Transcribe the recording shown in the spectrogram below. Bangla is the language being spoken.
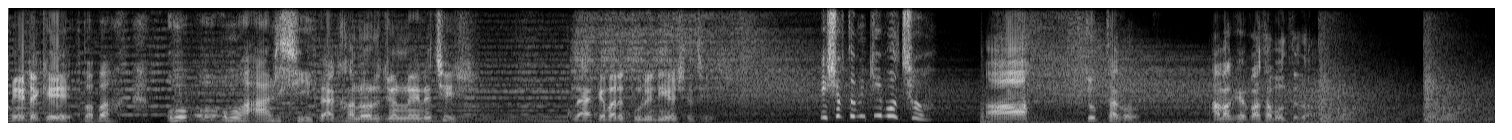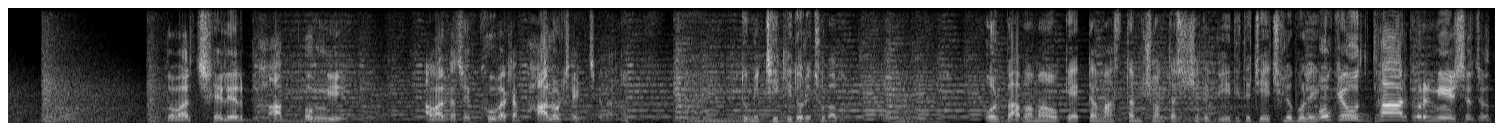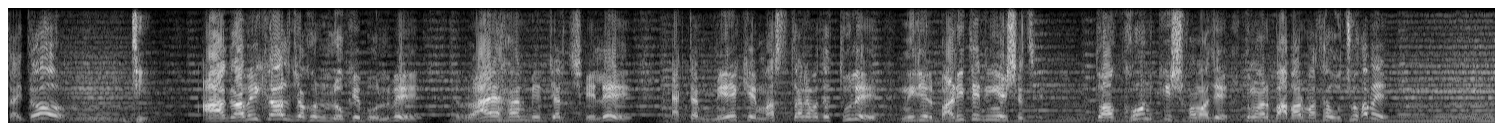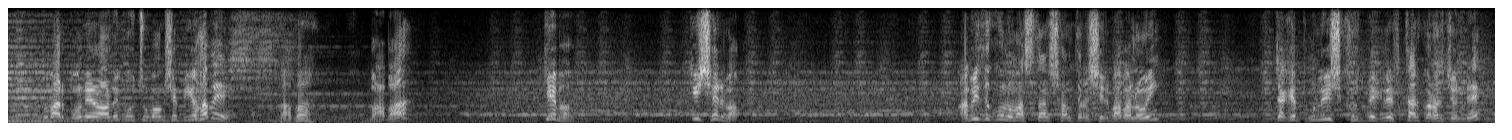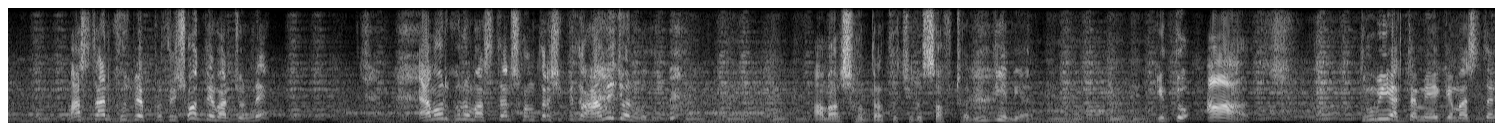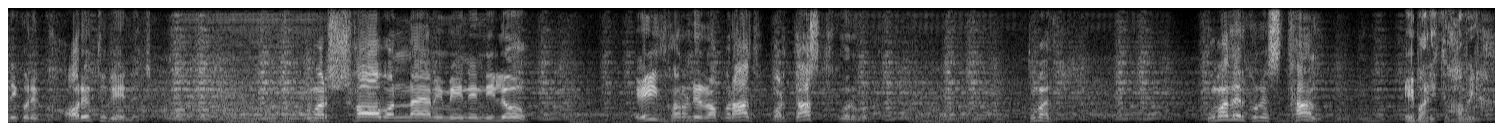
মেয়েটাকে বাবা ও ও ও আরশি। দেখানোর জন্য এনেছিস? না একেবারে তুলে নিয়ে এসেছিস। এসব তুমি কি বলছো? আহ চুপ থাকো। আমাকে কথা বলতে দাও। তোমার ছেলের ভাবভঙ্গি আমার কাছে খুব একটা ভালো ঠেকছে না। তুমি ঠিকই ধরেছো বাবা। ওর বাবা মা ওকে একটা মাস্তান সন্ত্রাসীর সাথে বিয়ে দিতে চেয়েছিল বলে ওকে উদ্ধার করে নিয়ে এসেছ তাই তো? জি। আগামীকাল যখন লোকে বলবে রায়হান মির্জার ছেলে একটা মেয়েকে মাস্তানের মধ্যে তুলে নিজের বাড়িতে নিয়ে এসেছে তখন কি সমাজে তোমার বাবার মাথা উঁচু হবে? তোমার বোনের অনেক উঁচু বংশে বিয়ে হবে? বাবা। বাবা? কে বাবা? কিসের বাবা? আমি তো কোনো মাস্তান সন্ত্রাসীর বাবা নই, যাকে পুলিশ খুঁজবে গ্রেফতার করার জন্যে, মাস্তান খুঁজবে প্রতিশোধ নেবার জন্যে। এমন কোনো মাস্তান সন্ত্রাসী কিন্তু আমি জন্ম দিই আমার সন্তান তো ছিল সফটওয়্যার ইঞ্জিনিয়ার। কিন্তু আজ তুমি একটা মেয়েকে মাস্তানি করে ঘরে তুলে এনেছ। তোমার সব অন্যায় আমি মেনে নিল এই ধরনের অপরাধ বরদাস্ত করব না। তোমাদের। তোমাদের কোনো স্থান এ বাড়িতে হবে না।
